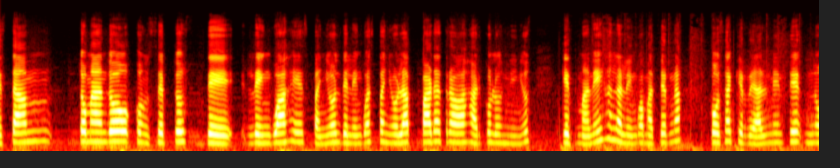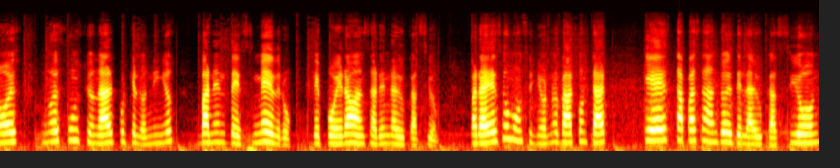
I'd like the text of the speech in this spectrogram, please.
están tomando conceptos de lenguaje español, de lengua española, para trabajar con los niños que manejan la lengua materna, cosa que realmente no es, no es funcional porque los niños van en desmedro de poder avanzar en la educación. Para eso, Monseñor nos va a contar qué está pasando desde la educación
